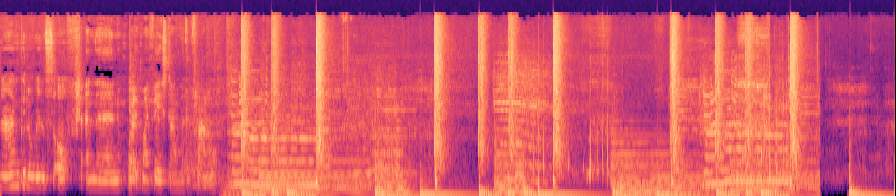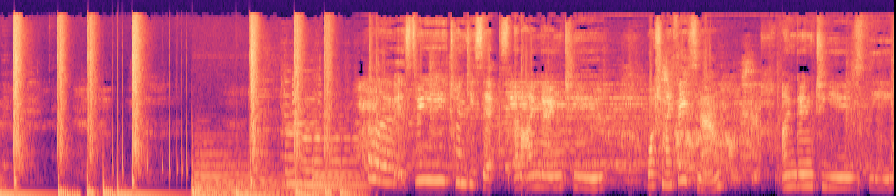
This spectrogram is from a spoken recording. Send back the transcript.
Now I'm going to rinse it off and then wipe my face down with a flannel. Wash my face now. I'm going to use the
